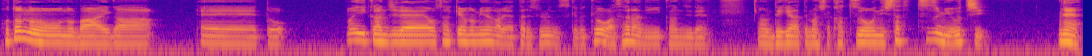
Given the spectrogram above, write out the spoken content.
ほとんどの場合が、えー、っと、まあ、いい感じでお酒を飲みながらやったりするんですけど、今日はさらにいい感じで、あの、出来上がってました。カツオにした鼓を打ち、ね、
